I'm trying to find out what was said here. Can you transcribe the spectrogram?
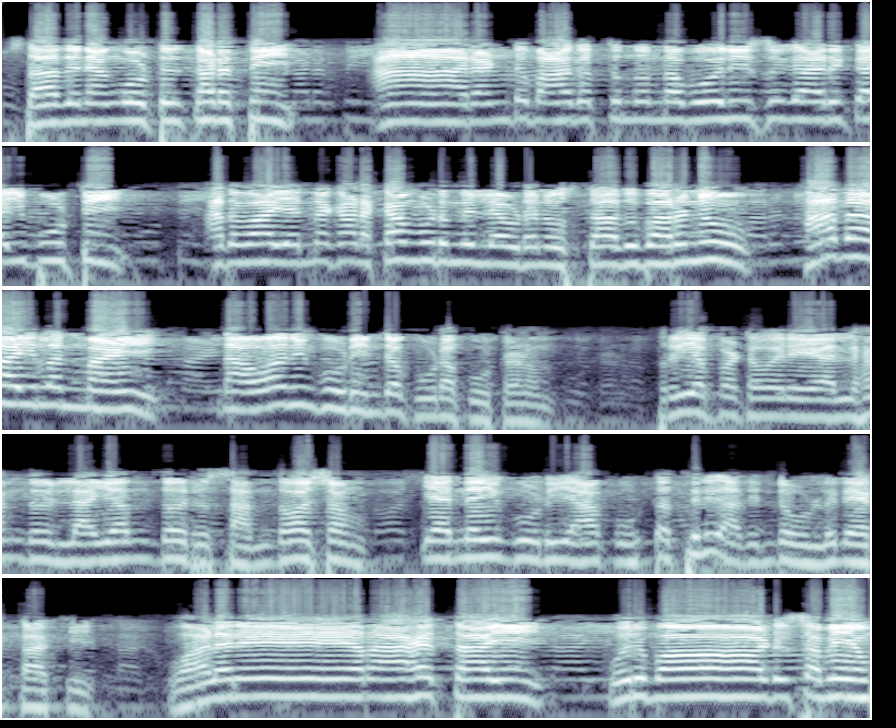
ഉസ്താദിനെ അങ്ങോട്ട് കടത്തി. ആ രണ്ട് ഭാഗത്തു നിന്ന പോലീസുകാർ കൈപൂട്ടി. അഥവാ എന്നെ കടക്കാൻ വിടുന്നില്ല ഉടനെ ഉസ്താദ് പറഞ്ഞു അതായിലൻ മഴി. ഓനും കൂടി എന്റെ കൂടെ കൂട്ടണം. പ്രിയപ്പെട്ടവരെ അലഹമില്ല എന്തൊരു സന്തോഷം. എന്നെയും കൂടി ആ കൂട്ടത്തിൽ അതിന്റെ ഉള്ളിലേക്കാക്കി. വളരെ റാഹത്തായി ഒരുപാട് സമയം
